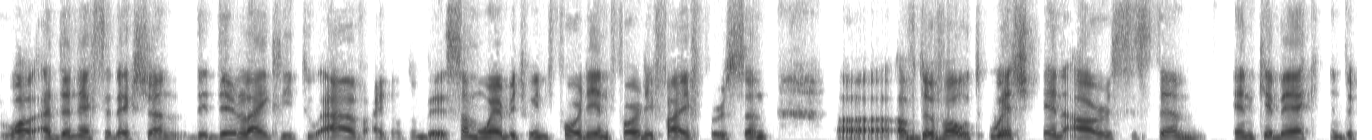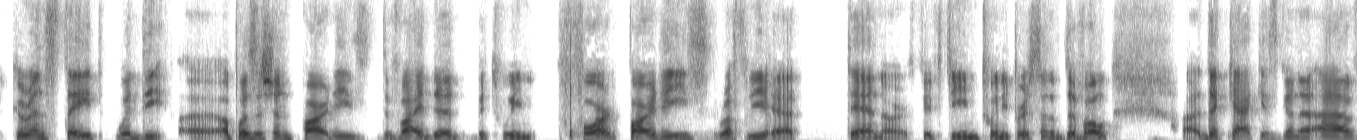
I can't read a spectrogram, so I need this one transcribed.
well, at the next election, they're likely to have, I don't know, somewhere between 40 and 45 percent uh, of the vote, which in our system in Quebec, in the current state, with the uh, opposition parties divided between four parties, roughly at 10 or 15, 20 percent of the vote, uh, the CAQ is going to have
